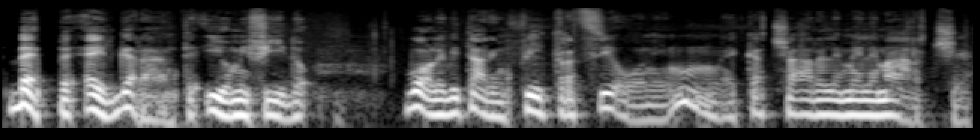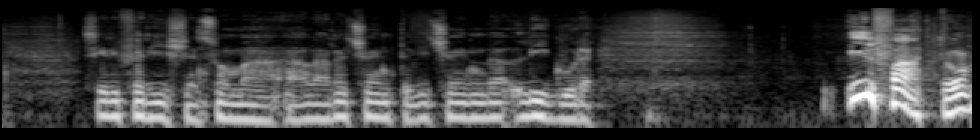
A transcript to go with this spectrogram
Beppe è il garante, io mi fido. Vuole evitare infiltrazioni mm, e cacciare le mele marce. Si riferisce insomma alla recente vicenda Ligure. Il fatto,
